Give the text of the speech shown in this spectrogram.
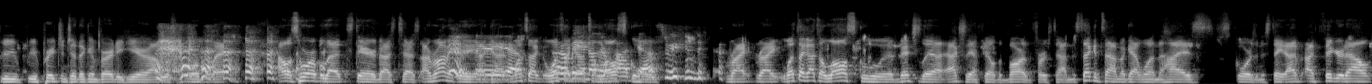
you're, you're, preaching to the converted here. I was horrible at I was horrible at standardized tests. Ironically, I got go. once I once That'll I got to law school. Right, right. Once I got to law school, and eventually, I, actually, I failed the bar the first time. The second time, I got one of the highest scores in the state. I, I figured out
